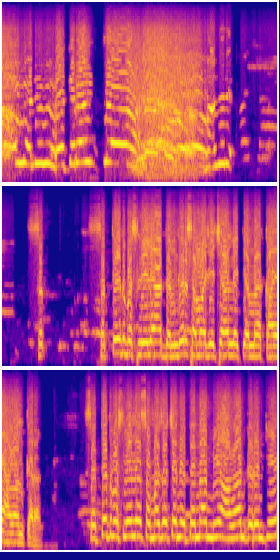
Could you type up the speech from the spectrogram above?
अहिल्यादेवी होळकरांचं. सत्तेत बसलेल्या धनगर समाजाच्या नेत्यांना काय आवाहन करा सत्तेत बसलेल्या समाजाच्या नेत्यांना मी आवाहन करेन की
